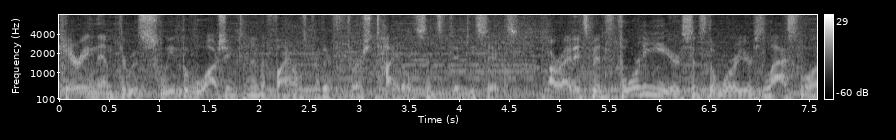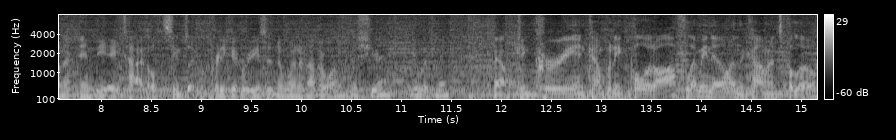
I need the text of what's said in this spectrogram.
carrying them through a sweep of Washington in the finals for their first title since 56. All right, it's been 40 years since the Warriors last won an NBA title. It seems like a pretty good reason to win another one this year. You with me? Now, can Curry and company pull it off? Let me know in the comments below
